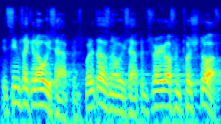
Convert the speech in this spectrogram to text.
It seems like it always happens, but it doesn't always happen. It's very often pushed off.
